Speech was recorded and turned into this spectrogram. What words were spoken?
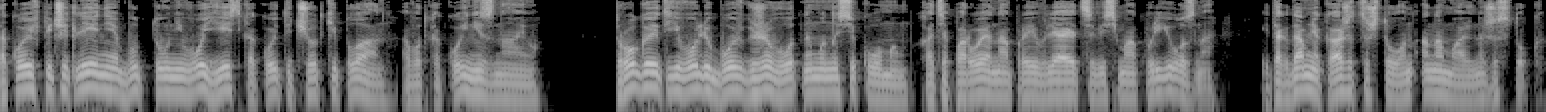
Такое впечатление, будто у него есть какой-то четкий план, а вот какой не знаю. Трогает его любовь к животным и насекомым, хотя порой она проявляется весьма курьезно, и тогда мне кажется, что он аномально жесток.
